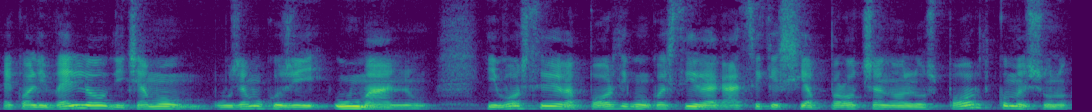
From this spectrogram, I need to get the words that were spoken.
Ecco, a livello, diciamo, usiamo così, umano, i vostri rapporti con questi ragazzi che si approcciano allo sport, come sono?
